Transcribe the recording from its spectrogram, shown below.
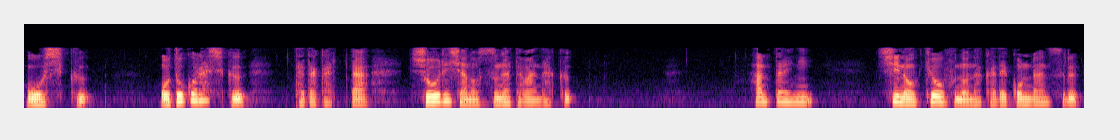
大しく、男らしく戦った勝利者の姿はなく、反対に死の恐怖の中で混乱する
